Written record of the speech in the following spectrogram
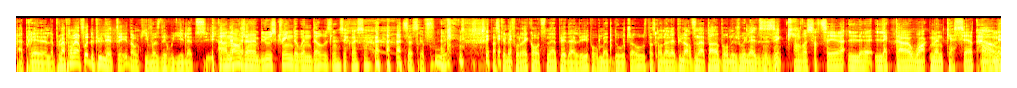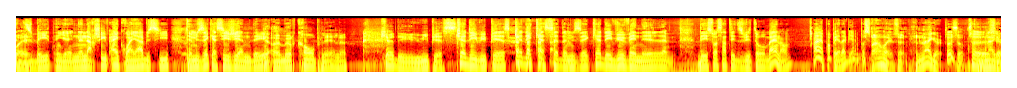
après, la- pour la première fois depuis l'été, donc il va se dérouiller là-dessus. Ah non, j'ai un blue screen de Windows, là. C'est quoi ça? ça serait fou. hein? Parce que là, il faudrait continuer à pédaler pour mettre d'autres choses, parce qu'on aurait plus l'ordinateur pour nous jouer de la musique. On va sortir le lecteur Walkman cassette. On Ah va mettre ouais. du beat. Il y a une, une archive incroyable ici de musique à Il y CGND. a un mur complet, là. Que des huit pistes. Que des 8 pistes, que des cassettes de musique, que des vieux vinyles, des 78 tours. Ben non. Ouais, pas pire, là, bien, pas super. Ah ouais, c'est une lager. C'est ça. C'est une lager.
